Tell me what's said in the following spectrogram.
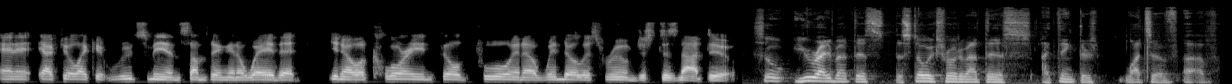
And it, I feel like it roots me in something in a way that, you know, a chlorine filled pool in a windowless room just does not do. So you write about this. The Stoics wrote about this. I think there's lots of, of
